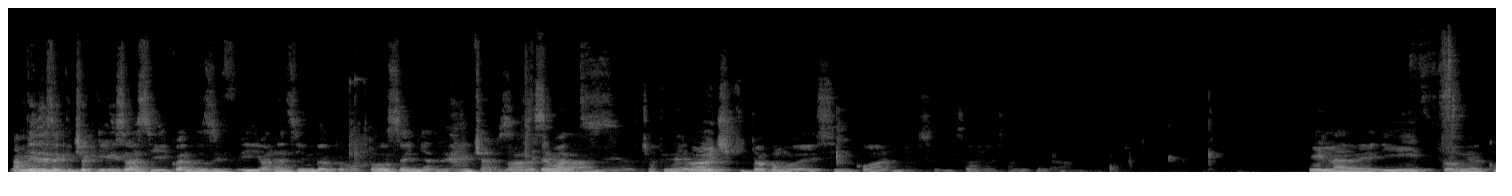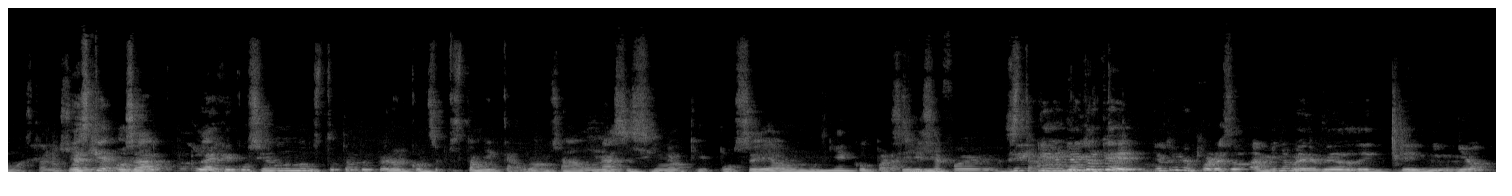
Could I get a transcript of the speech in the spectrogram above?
A mí desde que Chucky lo hizo así, cuando se iban haciendo como todos señas de muchas No, a mí sí me daba miedo Chucky. De, bueno, de chiquito como de 5 años, 6 años, a mí sí me daba miedo. Y la de It todavía como hasta los Es que, o sea, la ejecución no me gustó tanto, pero el concepto está muy cabrón. O sea, un asesino que posee a un muñeco para Sí, se fue. Sí, yo, creo que, yo creo que por eso a mí no me dio miedo de, de niño,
